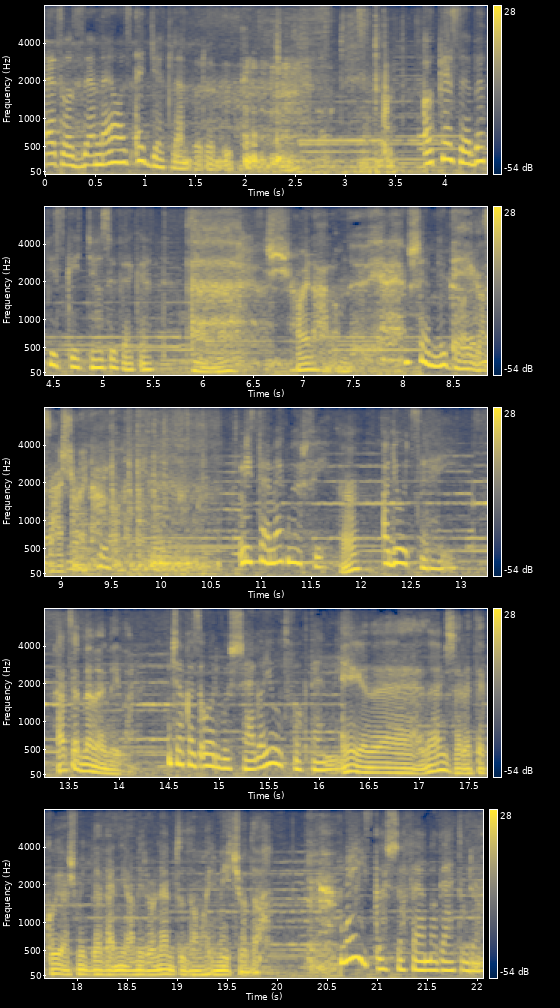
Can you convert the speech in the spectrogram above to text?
Ez a zene az egyetlen örömük. A keze bepiszkítja az üveget. Sajnálom, nővére. Semmi baj. Igazán sajnálom. Mr. McMurphy, Ha? a gyógyszerei. Hát ebben meg mi van? Csak az orvossága jót fog tenni. Igen, de nem szeretek olyasmit bevenni, amiről nem tudom, hogy micsoda. Ne izgassa fel magát, uram.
